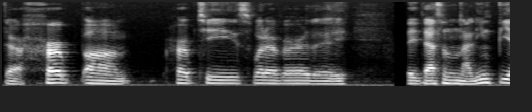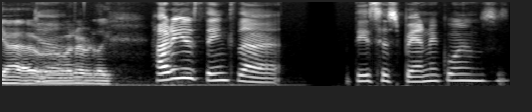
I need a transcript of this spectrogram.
they're herb um herb teas whatever. They they that's una limpia Yeah. or whatever. Like How do you think that these Hispanic ones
